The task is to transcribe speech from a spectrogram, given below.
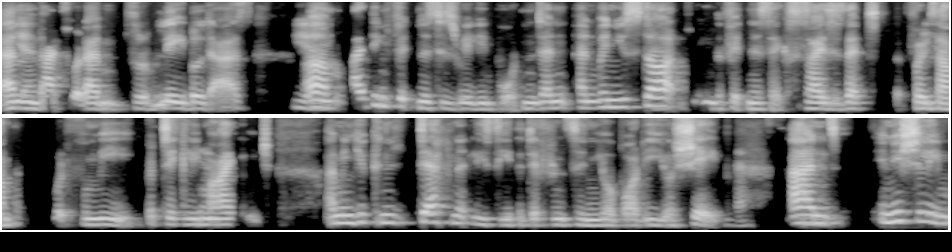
and yeah. that's what I'm sort of labeled as yeah. Um, I think fitness is really important. And, and when you start doing the fitness exercises, that, for example, but for me, particularly yeah. my age, I mean, you can definitely see the difference in your body, your shape. Yes. And initially,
